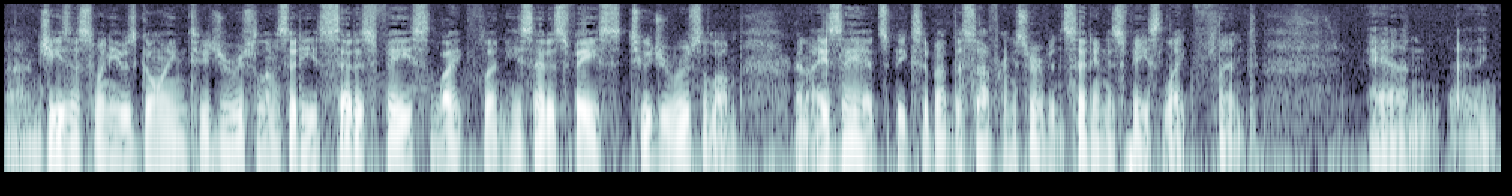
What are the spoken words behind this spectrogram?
Uh, Jesus, when he was going to Jerusalem, said he set his face like flint. He set his face to Jerusalem. And Isaiah speaks about the suffering servant setting his face like flint. And I think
